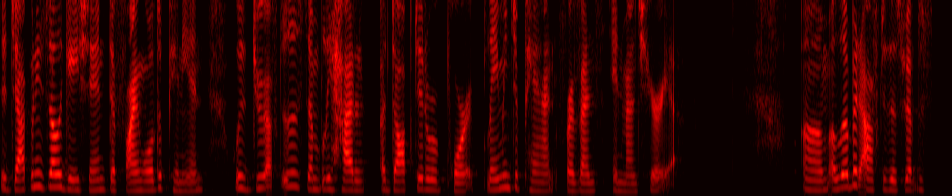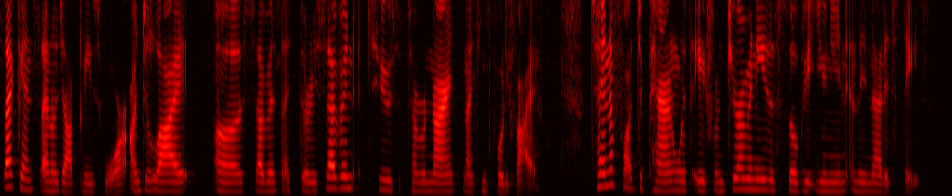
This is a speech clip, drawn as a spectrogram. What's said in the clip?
The Japanese delegation, defying world opinion, withdrew after the assembly had adopted a report blaming Japan for events in Manchuria. Um, a little bit after this, we have the Second Sino Japanese War on July uh, 7, 1937 to September 9, 1945. China fought Japan with aid from Germany, the Soviet Union, and the United States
